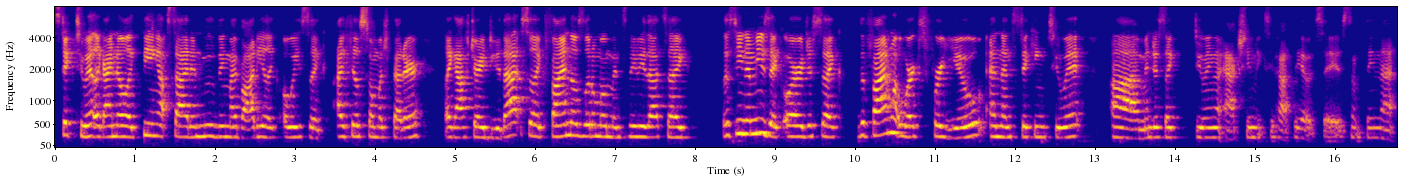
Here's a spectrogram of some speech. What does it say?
stick to it. Like I know like being outside and moving my body, like always like I feel so much better like after I do that. So like find those little moments. Maybe that's like listening to music or just like the find what works for you and then sticking to it. Um, and just like doing what actually makes you happy, I would say is something that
